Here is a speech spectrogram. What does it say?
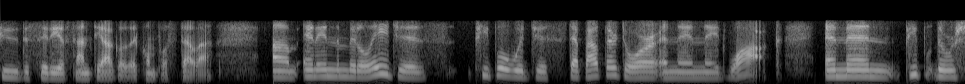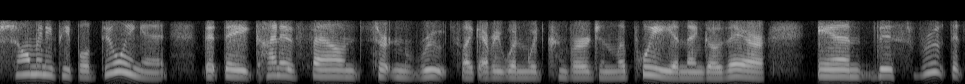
to the city of Santiago de Compostela. Um, and in the Middle Ages, people would just step out their door and then they'd walk. And then people, there were so many people doing it that they kind of found certain routes, like everyone would converge in Le Puy and then go there. And this route that's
